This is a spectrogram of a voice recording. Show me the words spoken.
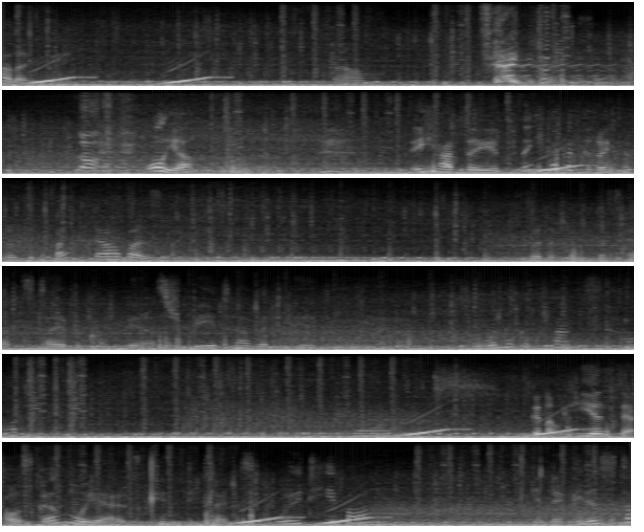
Schade eigentlich. Ähm. Oh ja. Ich hatte jetzt nicht damit gerechnet, dass es ja, aber reicht. So, da das Herzteil bekommen wir erst später, wenn wir die Krone gepflanzt haben. Und genau, hier ist der Ausgang, wo ja als Kind die kleine Squirty war. Der Kiste.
